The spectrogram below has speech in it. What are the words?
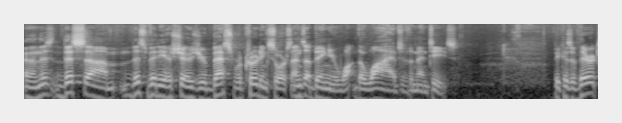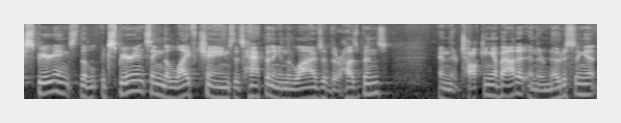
And then this, this, um, this video shows your best recruiting source ends up being your, the wives of the mentees. Because if they're experience the, experiencing the life change that's happening in the lives of their husbands, and they're talking about it and they're noticing it,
